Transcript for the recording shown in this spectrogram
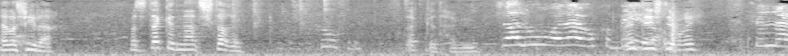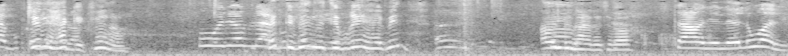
يلا شيلها. بس تأكد إنها تشتغل. تأكد حبيبي. شال هو لعبة كبيرة. أنت إيش تبغي؟ شو اللعبة شيلي كبيرة؟ حقك فينها؟ هو جاب لعبة أنت فين اللي. تبغيها يا بنت؟ اللي هذا تبغاه تعالي للولي.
